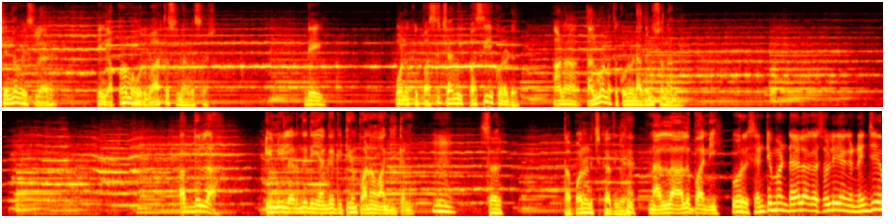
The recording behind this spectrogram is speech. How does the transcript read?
சின்ன வயசுல எங்க அப்பா அம்மா ஒரு வார்த்தை சொன்னாங்க சார். டேய் உனக்கு பசிச்சா நீ பசியை கொண்டுடு ஆனா தன்மானத்தை கொண்டுடாதுன்னு சொன்னாங்க. அப்துல்லா இன்னில இருந்து நீ எங்க கிட்டயும் பணம் வாங்கிக்கணும். சார் தப்பா நினைச்சுக்காதீங்க. நல்ல ஆளுப்பா நீ. ஒரு சென்டிமெண்ட் டயலாக சொல்லி எங்க நெஞ்சையே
